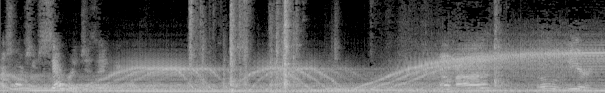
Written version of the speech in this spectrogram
I should have some syringes in here. Come on. Oh dear.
